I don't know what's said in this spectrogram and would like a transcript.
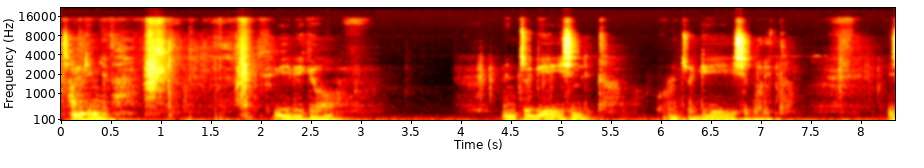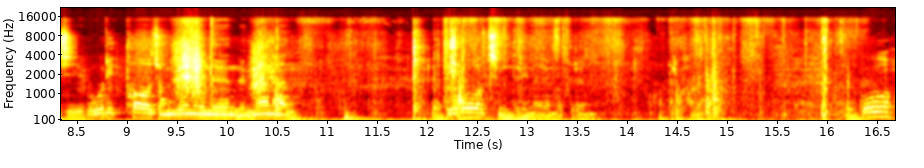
잠깁니다. 크기 비교. 왼쪽이 20리터, 오른쪽이 25리터. 25리터 정도면은 웬만한 그래도 짐들이나 이런 것들은 다 들어갑니다. 그리고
